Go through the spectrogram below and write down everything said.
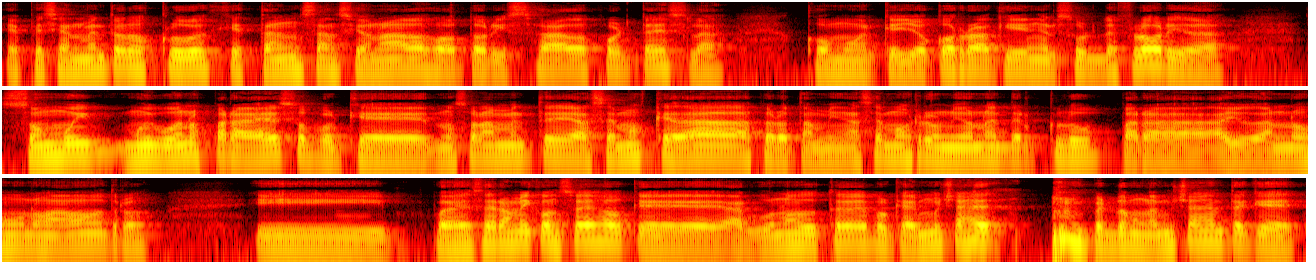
especialmente los clubes que están sancionados o autorizados por Tesla, como el que yo corro aquí en el sur de Florida, son muy, muy buenos para eso porque no solamente hacemos quedadas, pero también hacemos reuniones del club para ayudarnos unos a otros. Y pues ese era mi consejo que algunos de ustedes, porque hay mucha perdón, hay mucha gente que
